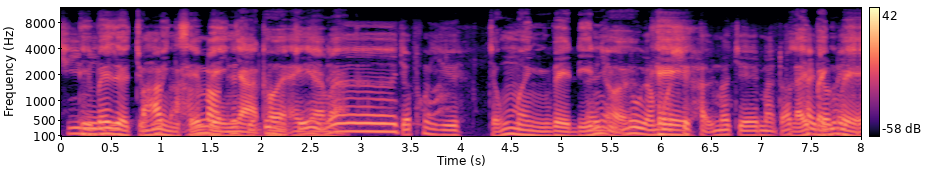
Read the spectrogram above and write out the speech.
Thì bây giờ gì chúng mình sẽ về thế nhà tôi thôi anh em ạ. nữa, gì Chúng mình về đến ở Khê, đó lấy bánh về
